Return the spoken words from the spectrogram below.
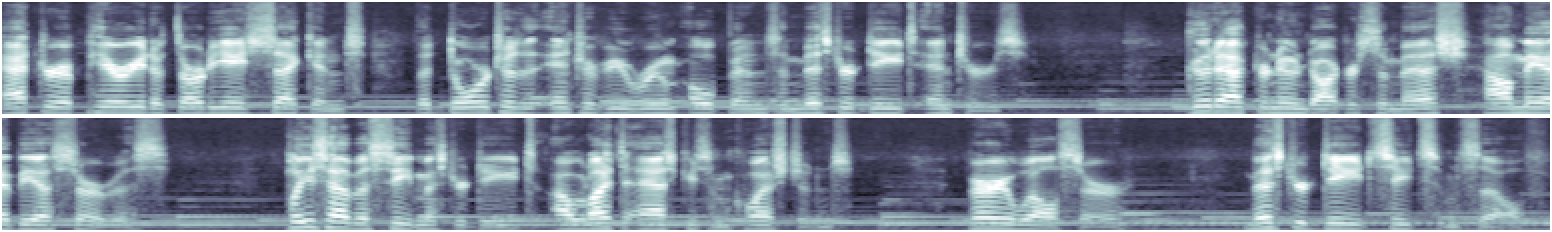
After a period of 38 seconds, the door to the interview room opens and Mr. Deeds enters. Good afternoon, Dr. Samesh. How may I be of service? Please have a seat, Mr. Deeds. I would like to ask you some questions. Very well, sir. Mr. Deeds seats himself.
